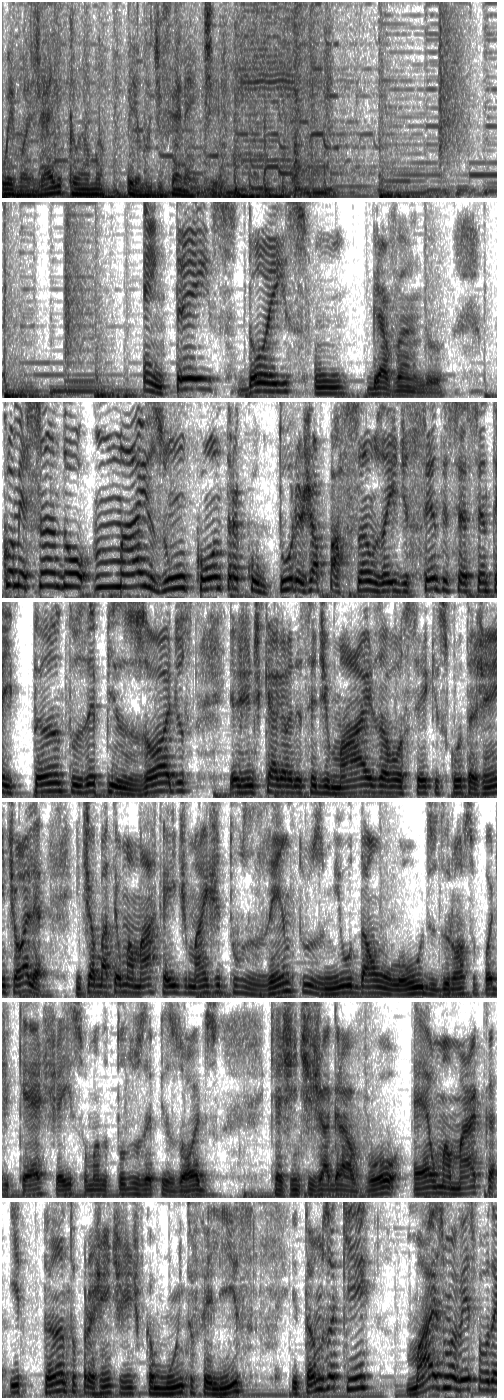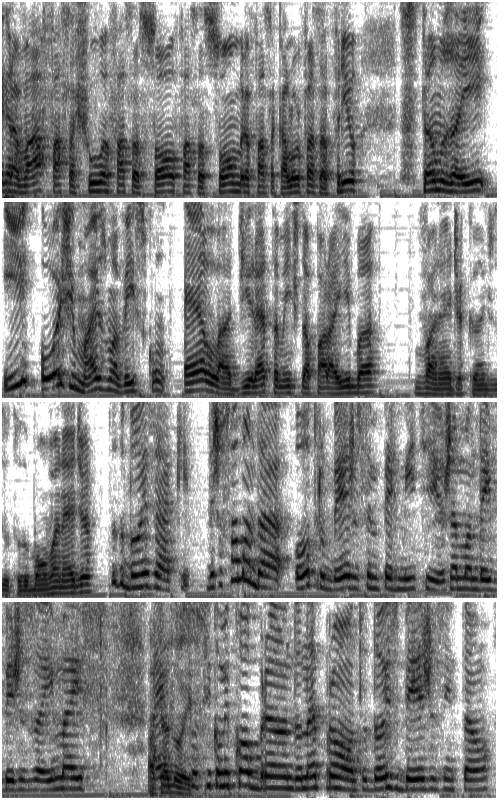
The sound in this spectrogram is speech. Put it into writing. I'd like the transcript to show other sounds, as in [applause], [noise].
O Evangelho clama pelo diferente. Em 3, 2, 1, gravando. Começando mais um Contra a Cultura, já passamos aí de 160 e tantos episódios e a gente quer agradecer demais a você que escuta a gente. Olha, a gente já bateu uma marca aí de mais de 200 mil downloads do nosso podcast aí, somando todos os episódios que a gente já gravou. É uma marca e tanto pra gente, a gente fica muito feliz. E estamos aqui mais uma vez para poder gravar, faça chuva, faça sol, faça sombra, faça calor, faça frio. Estamos aí e hoje mais uma vez com ela, diretamente da Paraíba, Vanédia Cândido. Tudo bom, Vanédia? Tudo bom, Isaac. Deixa eu só mandar outro beijo, se me permite. Eu já mandei beijos aí, mas Até aí as dois. pessoas ficam me cobrando, né? Pronto, dois beijos então.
